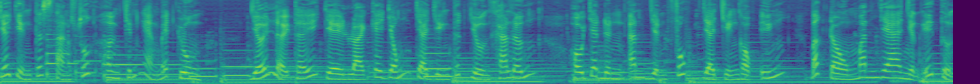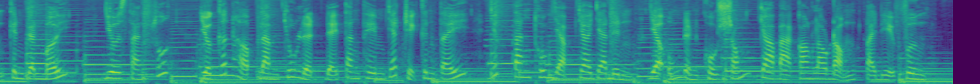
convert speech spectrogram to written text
với diện tích sản xuất hơn 9.000 m vuông. Với lợi thế về loại cây giống và diện tích vườn khá lớn, hộ gia đình anh Vĩnh Phúc và chị Ngọc Yến bắt đầu manh gia những ý tưởng kinh doanh mới, vừa sản xuất vừa kết hợp làm du lịch để tăng thêm giá trị kinh tế, giúp tăng thu nhập cho gia đình và ổn định cuộc sống cho bà con lao động tại địa phương.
